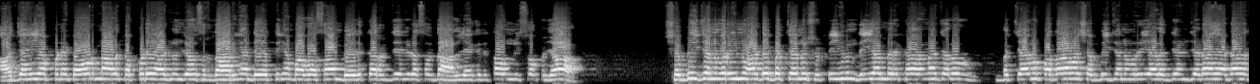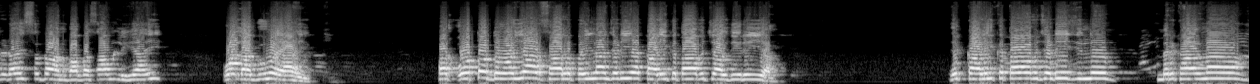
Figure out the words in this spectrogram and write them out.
ਅੱਜ ਅਸੀਂ ਆਪਣੇ ਟੌਰ ਨਾਲ ਕੱਪੜੇ ਅੱਜ ਨੂੰ ਜੋ ਸਰਦਾਰੀਆਂ ਦੇਵਤੀਆਂ ਬਾਬਾ ਸਾਹਿਬ ਅੰਬੇਦਕਰ ਜੀ ਜਿਹੜਾ ਸੰਵਿਧਾਨ ਲਿਖ ਦਿੱਤਾ 1950 26 ਜਨਵਰੀ ਨੂੰ ਸਾਡੇ ਬੱਚਿਆਂ ਨੂੰ ਛੁੱਟੀ ਹੁੰਦੀ ਆ, ਮੇਰੇ ਖਿਆਲ ਨਾਲ ਚਲੋ ਬੱਚਿਆਂ ਨੂੰ ਪਤਾ ਵਾ 26 ਜਨਵਰੀ ਵਾਲੇ ਦਿਨ ਜਿਹੜਾ ਸਾਡਾ ਜਿਹੜਾ ਇਹ ਸੰਵਿਧਾਨ ਬਾਬਾ ਸਾਹਿਬ ਨੇ ਲਿਖਿਆ ਸੀ ਉਹ ਲਾਗੂ ਹੋਇਆ ਸੀ। ਪਰ ਉਹ ਤੋਂ 2000 ਸਾਲ ਪਹਿਲਾਂ ਜਿਹੜੀ ਆ ਕਾਲੀ ਕਿਤਾਬ ਚੱਲਦੀ ਰਹੀ ਆ। ਇਹ ਕਾਲੀ ਕਿਤਾਬ ਜਿਹੜੀ ਜਿਹਨੇ ਮੇਰੇ ਖਿਆਲ ਨਾਲ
